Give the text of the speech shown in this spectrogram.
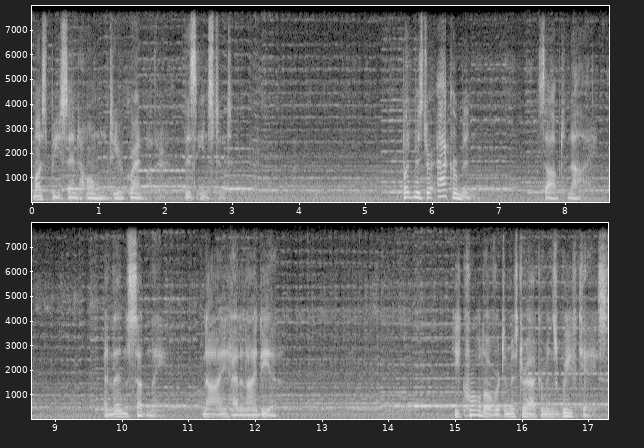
must be sent home to your grandmother this instant. But, Mr. Ackerman, sobbed Nye. And then suddenly, Nye had an idea. He crawled over to Mr. Ackerman's briefcase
